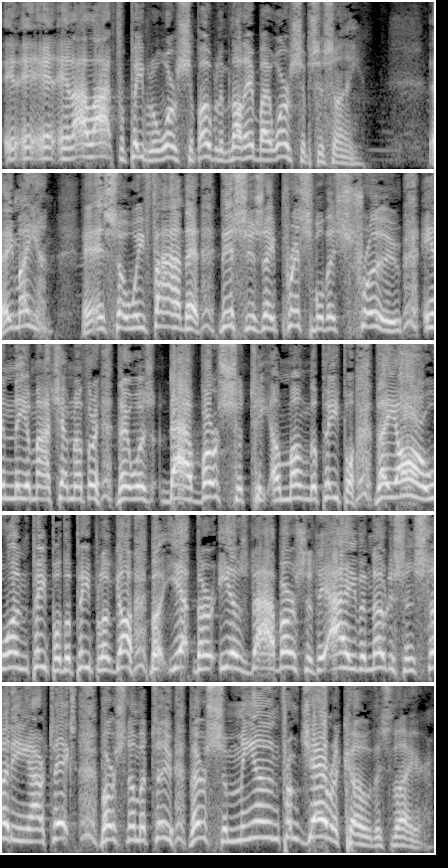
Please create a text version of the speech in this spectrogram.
And, and, and I like for people to worship openly, but not everybody worships the same. Amen. And so we find that this is a principle that's true in Nehemiah chapter 3. There was diversity among the people. They are one people, the people of God, but yet there is diversity. I even noticed in studying our text, verse number 2, there's some men from Jericho that's there.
